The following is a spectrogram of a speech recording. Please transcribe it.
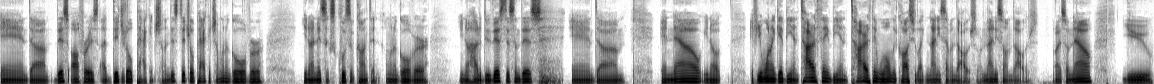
And um, this offer is a digital package. So in this digital package, I'm gonna go over, you know, and it's exclusive content. I'm gonna go over, you know, how to do this, this, and this, and um, and now, you know, if you want to get the entire thing, the entire thing will only cost you like $97 or 90 something dollars. Right? So now you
